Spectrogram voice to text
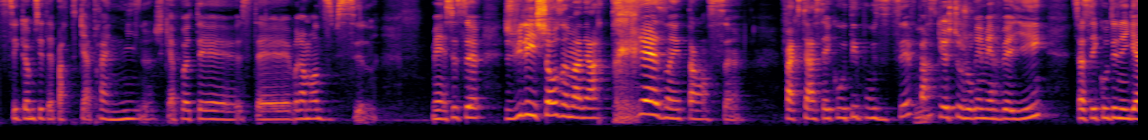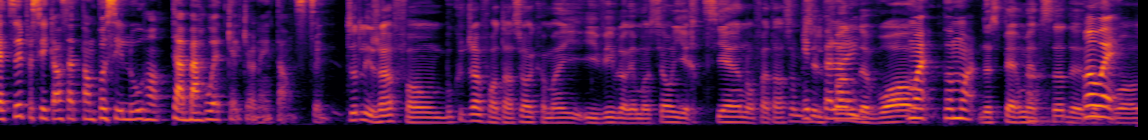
C'est comme si était parti quatre ans et demi. là. Je capotais. C'était vraiment difficile. Mais c'est ça. Je vis les choses de manière très intense. Fait que ça a ses côtés positifs parce que je suis toujours émerveillée. Ça a ses côtés négatifs parce que quand ça te tente pas, c'est lourd en tabarouette, quelqu'un d'intense. Tous les gens font. Beaucoup de gens font attention à comment ils, ils vivent leurs émotions, ils retiennent, on fait attention. C'est le fun de voir, Ouais, pas moi. de se permettre ça, de, de Ouais, ouais. pouvoir.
